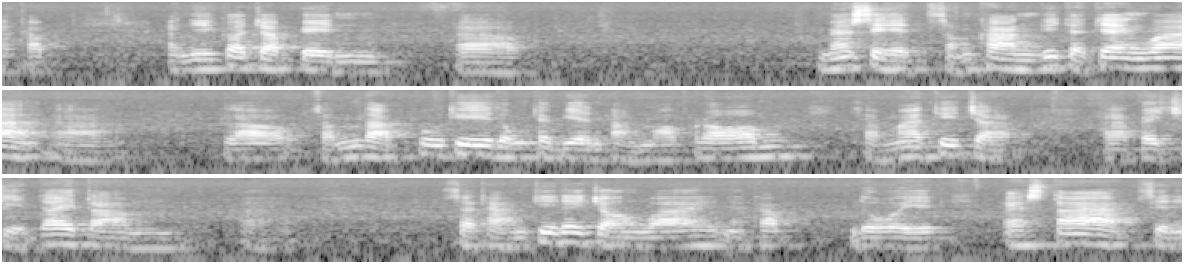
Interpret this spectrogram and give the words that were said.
นะครับ อันนี้ก็จะเป็น แมสเซจสำคัญที่จะแจ้งว่าเราสำหรับผู้ที่ลงทะเบียนผ่านหมอพร้อม สามารถที่จะไปฉีดได้ตามสถานที่ได้จองไว้นะครับ โดยแอสตราเซเน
